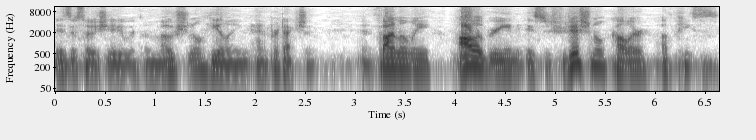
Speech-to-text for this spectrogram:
is associated with emotional healing and protection. And finally, olive green is the traditional color of peace.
